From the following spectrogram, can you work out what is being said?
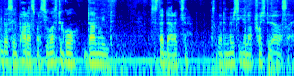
Send us in paras, but she wants to go downwind, just that direction, so that maybe she can approach to the other side.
